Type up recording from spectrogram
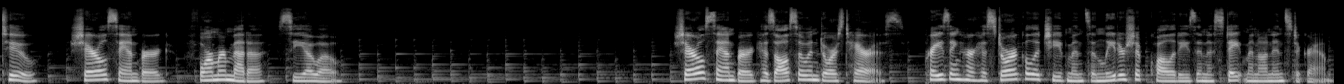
Two, Sheryl Sandberg, former Meta COO. Sheryl Sandberg has also endorsed Harris, praising her historical achievements and leadership qualities in a statement on Instagram.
